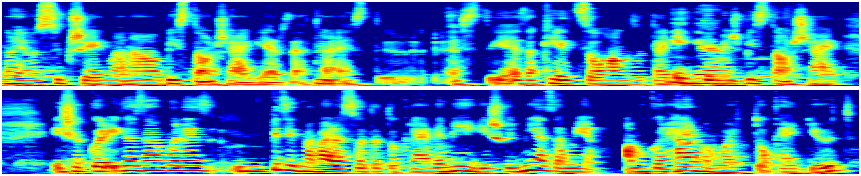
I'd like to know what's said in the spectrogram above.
nagyon szükség van a biztonságérzetre. Uh-huh. Ezt, ö, ezt, ez a két szó hangzott el, Igen. intim és biztonság. És akkor igazából ez, picit már válaszoltatok rá, de mégis, hogy mi az, ami, amikor hárman vagytok együtt,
